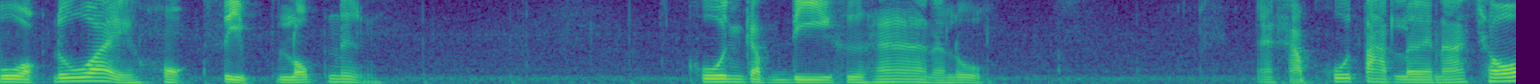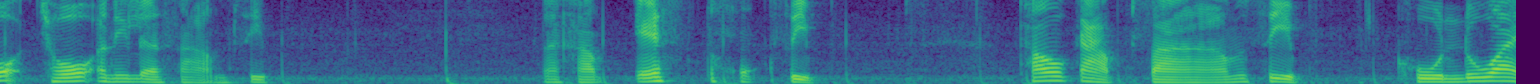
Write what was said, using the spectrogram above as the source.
บวกด้วย 60 ลบ 1 คูณกับ d คือ 5 นะลูก นะครับครูตัดเลยนะ โชะโชะอันนี้เหลือ 30 นะครับ s 60 เท่ากับ 30 คูณด้วย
